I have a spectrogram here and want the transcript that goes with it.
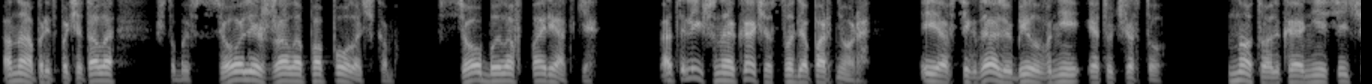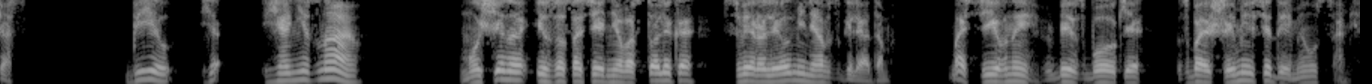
Она предпочитала, чтобы все лежало по полочкам, все было в порядке. Отличное качество для партнера, и я всегда любил в ней эту черту. Но только не сейчас. «Билл, я... я не знаю». Мужчина из-за соседнего столика сверлил меня взглядом. Массивный, в бейсболке, с большими седыми усами.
